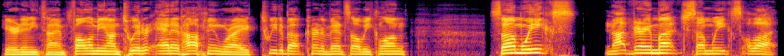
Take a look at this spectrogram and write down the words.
here at any time. Follow me on Twitter at Ed Hoffman, where I tweet about current events all week long. Some weeks, not very much. Some weeks, a lot.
